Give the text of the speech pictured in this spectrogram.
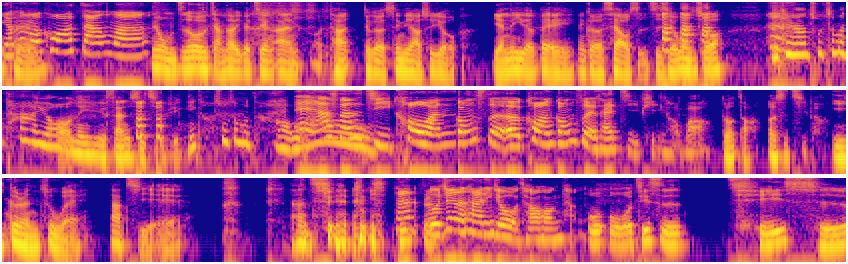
有那么夸张吗？因为我们之后讲到一个建案，他这个 Cindy 老师有严厉的被那个 Sales 直接问说。你可以让出这么大哟？那三十几平，你刚说这么大？哎、欸，那三十几扣完公社，呃，扣完公社也才几平，好不好？多少？二十几吧。一个人住、欸，哎，大姐，大姐，你他，我觉得他一定觉得我超荒唐。我我其实其实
